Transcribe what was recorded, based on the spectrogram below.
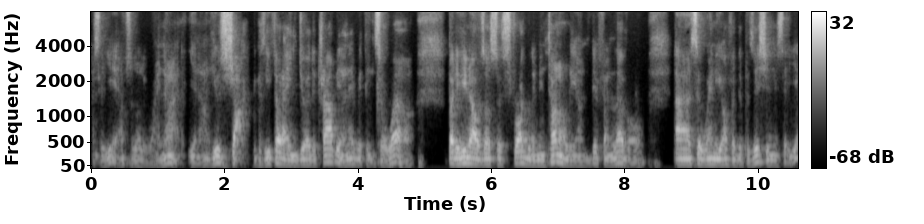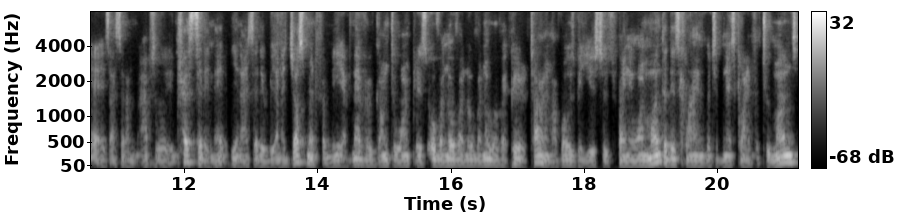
I said, yeah, absolutely. Why not? You know, he was shocked because he thought I enjoyed the traveling and everything so well. But you know, I was also struggling internally on different level. Uh, so when he offered the position, he said, yes. I said, I'm absolutely interested in it. You know, I said it would be an adjustment for me. I've never gone to one place over and over and over and over over a period of time. I've always been used to spending one month at this client, go to the next client for two months.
